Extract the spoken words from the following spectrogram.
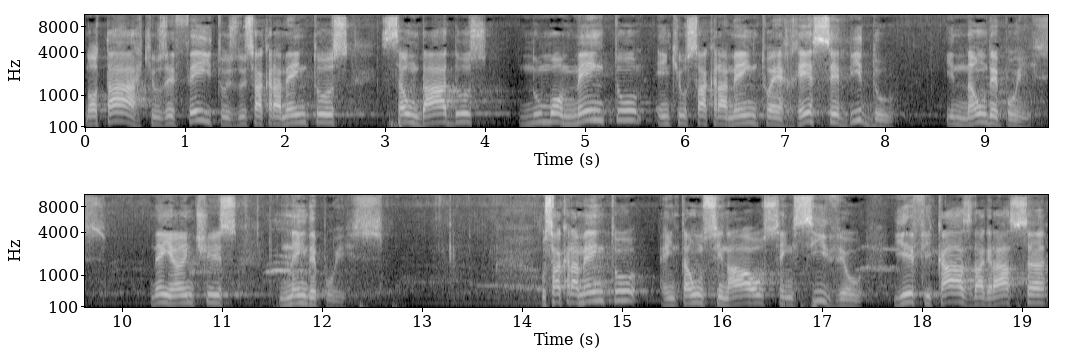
notar que os efeitos dos sacramentos são dados no momento em que o sacramento é recebido e não depois, nem antes, nem depois. O sacramento é então um sinal sensível e eficaz da graça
